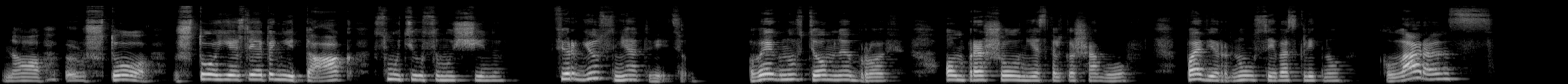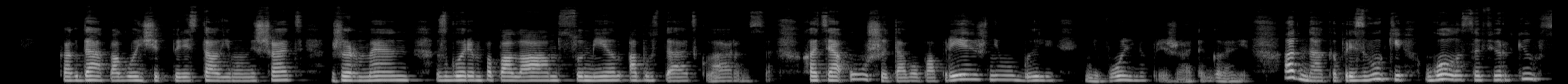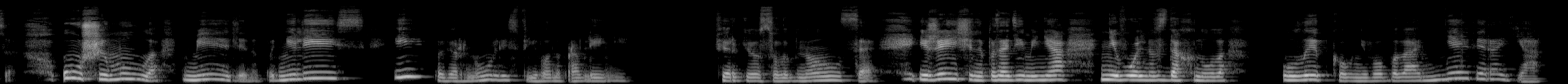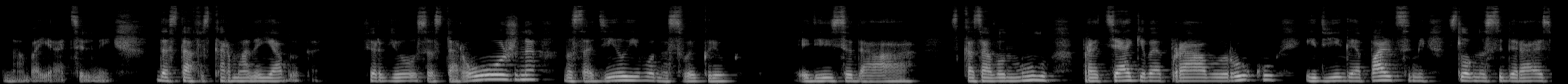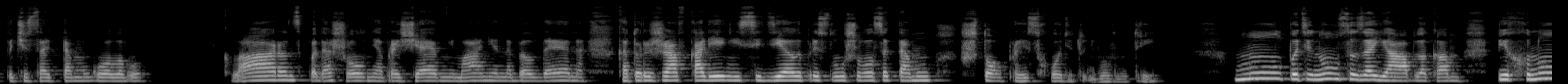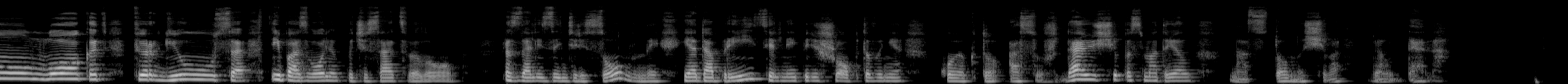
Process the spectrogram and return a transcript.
«Но э, что, что, если это не так?» – смутился мужчина. Фергюс не ответил. Выгнув темную бровь, он прошел несколько шагов, повернулся и воскликнул «Кларенс!» Когда погонщик перестал ему мешать, Жермен с горем пополам сумел обуздать Кларенса, хотя уши того по-прежнему были невольно прижаты к голове. Однако при звуке голоса Фергюса уши мула медленно поднялись и повернулись в его направлении. Фергюс улыбнулся, и женщина позади меня невольно вздохнула – Улыбка у него была невероятно обаятельной. Достав из кармана яблоко, Фергюс осторожно насадил его на свой крюк. «Иди сюда», — сказал он Мулу, протягивая правую руку и двигая пальцами, словно собираясь почесать тому голову. Кларенс подошел, не обращая внимания на Белдена, который, сжав колени, сидел и прислушивался к тому, что происходит у него внутри. Мул потянулся за яблоком, пихнул локоть Фергюса и позволил почесать свой лоб. Раздались заинтересованные и одобрительные перешептывания. Кое-кто осуждающе посмотрел на стонущего Белдена.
